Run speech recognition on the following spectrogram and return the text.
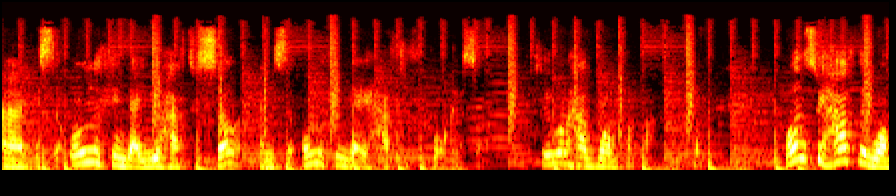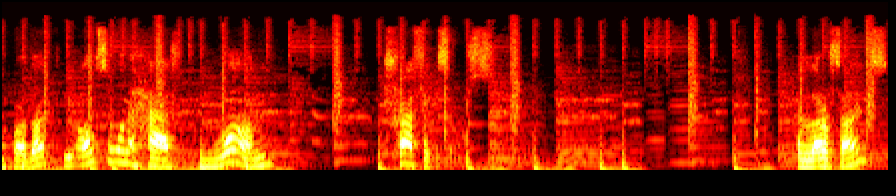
and it's the only thing that you have to sell, and it's the only thing that you have to focus on. So you want to have one product. Once you have the one product, you also want to have one traffic source. A lot of times,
